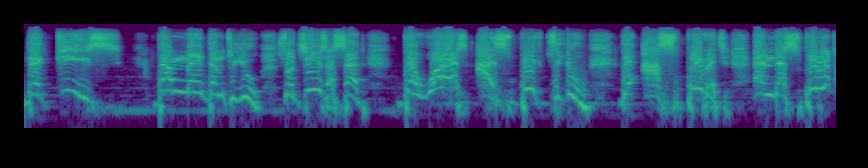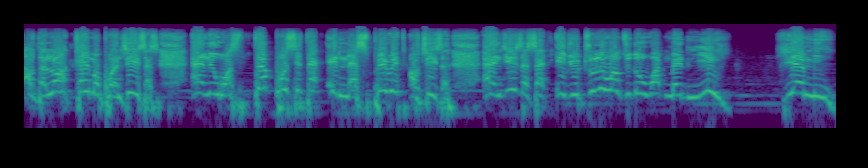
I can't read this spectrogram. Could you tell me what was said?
the keys that made them to you. So Jesus said, The words I speak to you, they are spirit. And the spirit of the Lord came upon Jesus and it was deposited in the spirit of Jesus. And Jesus said, If you truly want to know what made me, hear me.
